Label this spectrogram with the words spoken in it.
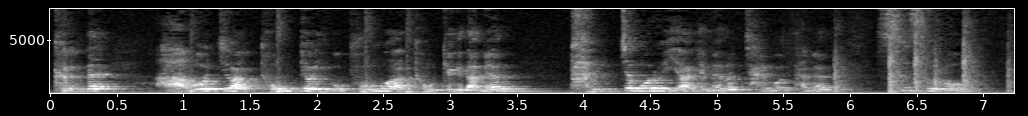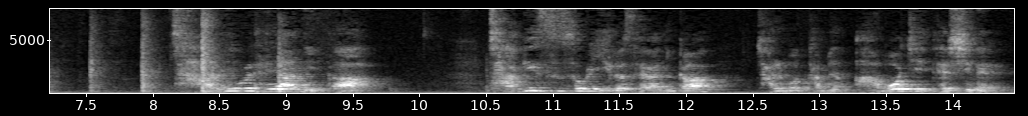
그런데 아버지와 동격이고 부모와 동격이라면 단점으로 이야기하면 잘못하면 스스로 자립을 해야 하니까 자기 스스로 일어서야 하니까 잘못하면 아버지 대신에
